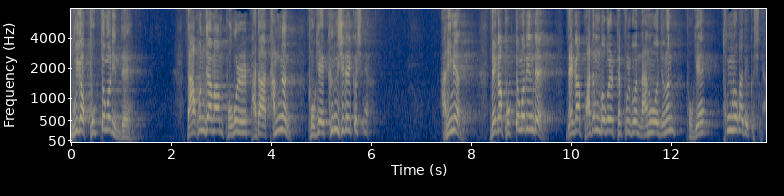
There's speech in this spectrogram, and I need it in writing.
우리가 복덩어리인데 나 혼자만 복을 받아 담는 복의 그릇이 될 것이냐? 아니면 내가 복덩어리인데 내가 받은 복을 베풀고 나누어 주는 복의 통로가 될 것이냐?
